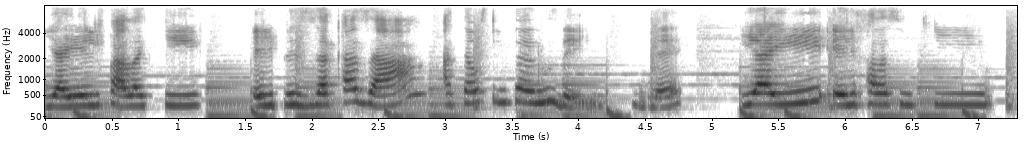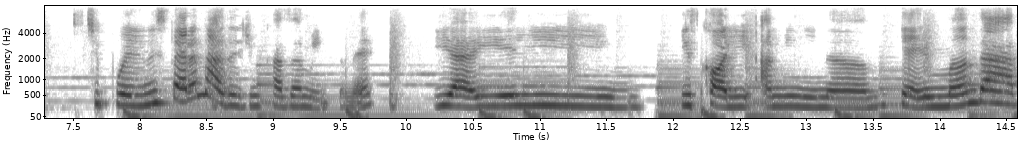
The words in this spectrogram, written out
E aí ele fala que ele precisa casar até os 30 anos dele, né? E aí ele fala assim que, tipo, ele não espera nada de um casamento, né? E aí ele escolhe a menina que é irmã da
